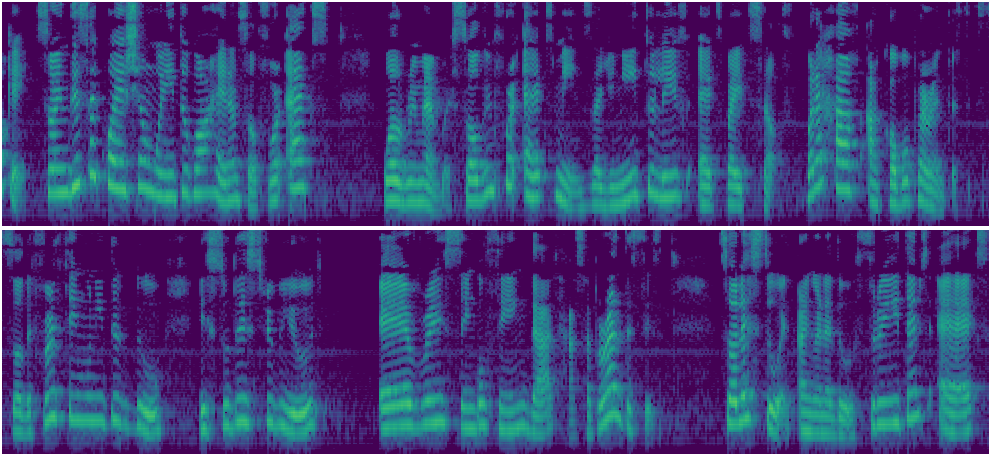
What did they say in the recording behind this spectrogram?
Okay, so in this equation, we need to go ahead and solve for x. Well, remember, solving for x means that you need to leave x by itself. But I have a couple parentheses. So the first thing we need to do is to distribute every single thing that has a parenthesis. So let's do it. I'm going to do 3 times x,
